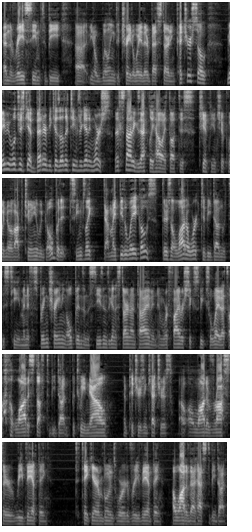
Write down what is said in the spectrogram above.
and the Rays seem to be, uh, you know, willing to trade away their best starting pitcher. So maybe we'll just get better because other teams are getting worse. That's not exactly how I thought this championship window of opportunity would go, but it seems like that might be the way it goes. There's a lot of work to be done with this team, and if spring training opens and the season's going to start on time and, and, we're five or six weeks away, that's a, lot of stuff to be done between now and pitchers and catchers. A, a lot of roster revamping. To take Aaron Boone's word of revamping, a lot of that has to be done.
